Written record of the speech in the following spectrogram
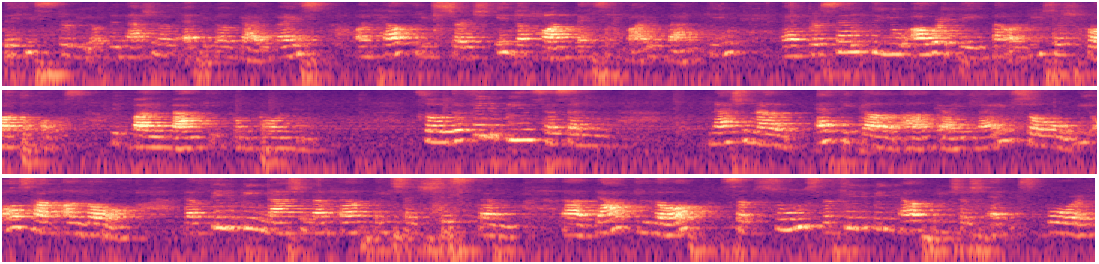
the history of the National Ethical Guidelines on Health Research in the context of biobanking and present to you our data or research protocols with biobanking component. So the Philippines has a national ethical uh, guidelines. So we also have a law, the Philippine National Health Research System. Uh, that law subsumes the Philippine Health Research Ethics Board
